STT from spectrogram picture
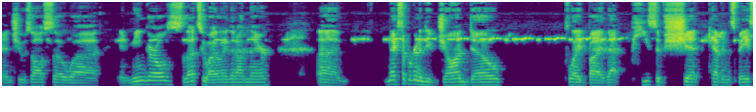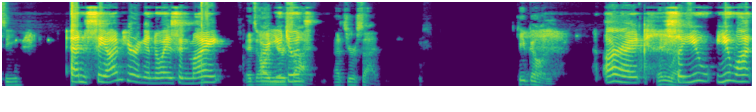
and she was also uh, in Mean Girls. So that's who I landed on there. Um, next up, we're going to do John Doe, played by that piece of shit Kevin Spacey. And see, I'm hearing a noise in my. It's Are on you your doing- side. That's your side. Keep going. All right. Anyways. So you you want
